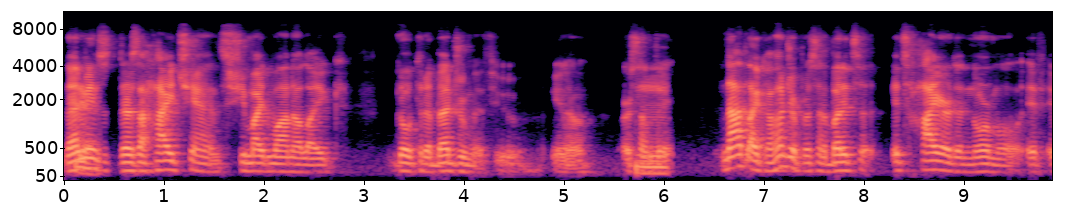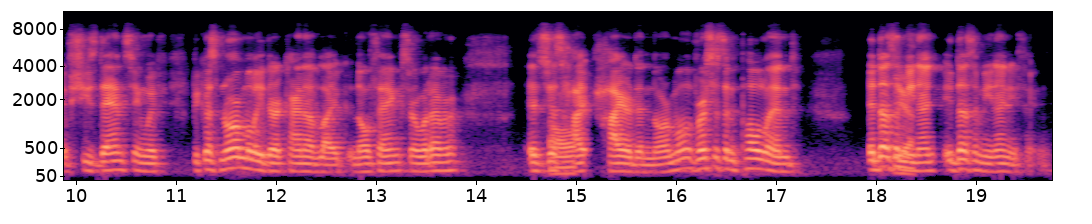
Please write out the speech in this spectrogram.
that Yeah. means there's a high chance she might want to like go to the bedroom with you you know or mm-hmm. something. Not like 100% but it's it's higher than normal if if she's dancing with because normally they're kind of like no thanks or whatever. It's just Oh. high, higher than normal versus in poland it doesn't Yeah. mean it doesn't mean anything.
